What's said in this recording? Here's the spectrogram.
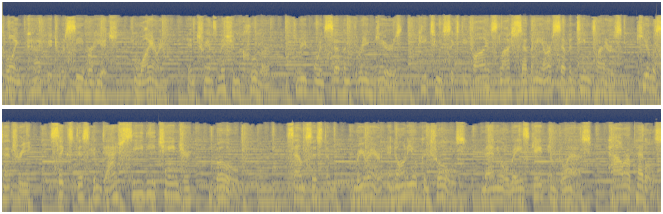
towing package receiver hitch, wiring, and transmission cooler, 3.73 gears, P265-70R17 tires, keyless entry, 6-disc and dash CD changer, Bose. Sound system, rear air and audio controls, manual raise gate and glass, power pedals,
